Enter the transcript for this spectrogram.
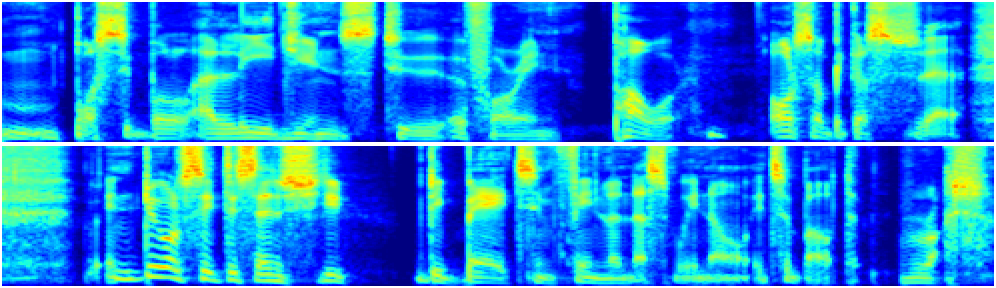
mm, possible allegiance to a foreign power. Also, because uh, in dual citizenship debates in Finland, as we know, it's about Russia.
